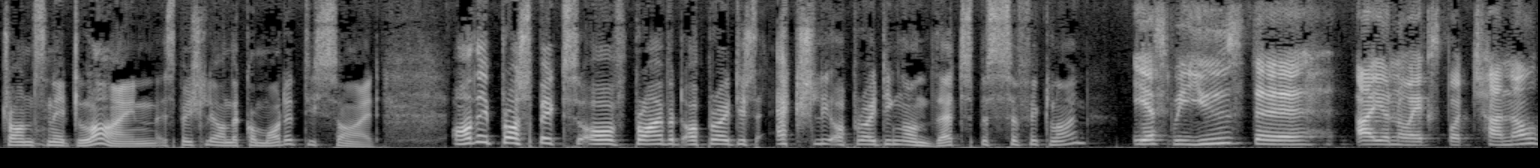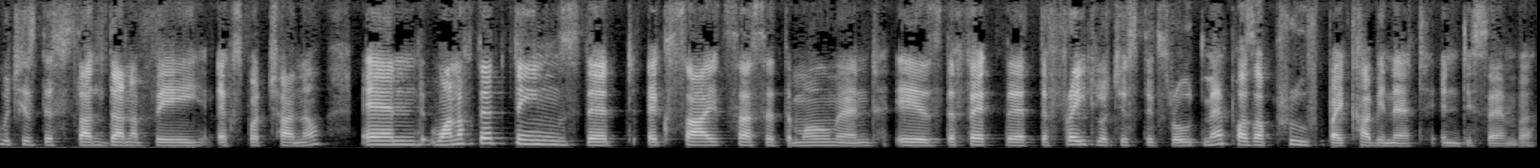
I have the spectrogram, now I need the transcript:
Transnet line, especially on the commodity side. Are there prospects of private operators actually operating on that specific line? Yes, we use the iron ore export channel, which is the Saldanha Bay export channel. And one of the things that excites us at the moment is the fact that the freight logistics roadmap was approved by Cabinet in December.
